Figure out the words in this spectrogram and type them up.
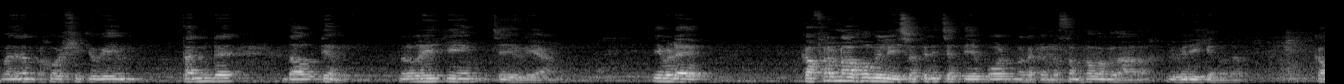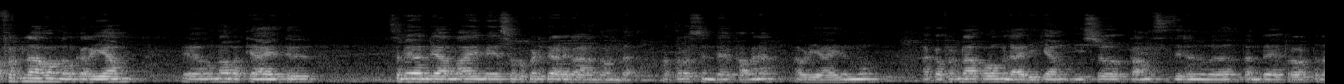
വചനം പ്രഘോഷിക്കുകയും തന്റെ ദൗത്യം നിർവഹിക്കുകയും ചെയ്യുകയാണ്. ഇവിടെ കഫർണാഹോമിൽ ഈശോ തിരിച്ചെത്തിയപ്പോൾ നടക്കുന്ന സംഭവങ്ങളാണ് വിവരിക്കുന്നത്. കഫർനാഹോം നമുക്കറിയാം. ഒന്നാം അധ്യായത്തിൽ സമയവന്റെ അമ്മായിമ്മയെ സുഖപ്പെടുത്തിയായിട്ട് കാണുന്നുണ്ട്. പത്രോസിന്റെ ഭവനം അവിടെയായിരുന്നു. ആ കഫർനാഹോമിലായിരിക്കാം ഈശോ താമസിച്ചിരുന്നത് തന്റെ പ്രവർത്തന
